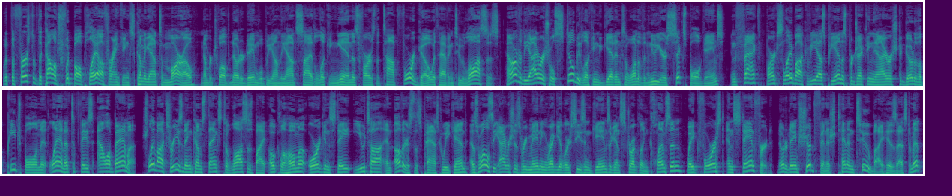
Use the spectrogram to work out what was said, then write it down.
With the first of the college football playoff rankings coming out tomorrow, number 12 Notre Dame will be on the outside looking in as far as the top four go with having two losses. However, the Irish will still be looking to get into one of the New Year's Six Bowl games. In fact, Mark Schlabach of ESPN is projecting the Irish to go to the Peach Bowl in Atlanta to face Alabama. Schlabach's reasoning comes thanks to losses by Oklahoma, Oregon State, Utah, and others this past weekend, as well as the Irish's remaining regular season games against struggling Clemson, Wake Forest, and Stanford. Notre Dame should finish 10 and 2 by his estimate.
